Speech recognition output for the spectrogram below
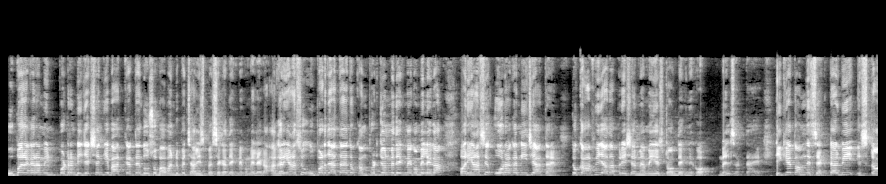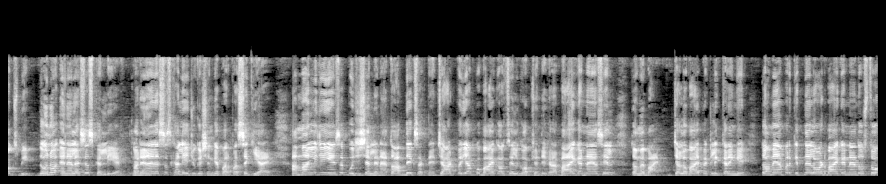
ऊपर अगर हम इंपॉर्टेंट रिजेक्शन की बात करते हैं, दो सौ बावन रुपए चालीस पैसे का देखने को मिलेगा। अगर यहाँ से ऊपर जाता है तो कंफर्ट जोन में देखने को मिलेगा। और यहाँ से और अगर नीचे आता है तो काफ़ी ज़्यादा प्रेशर में हमें ये स्टॉक देखने को मिल सकता है। ठीक है तो हमने सेक्टर भी स्टॉक्स भी, दोनों एनालिसिस कर लिया है। और एनालिसिस खाली एजुकेशन के पर्पज से किया है। हम मान लीजिए यहीं से पोजीशन लेना है तो आप देख सकते हैं चार्ट पर ही आपको बाय का और सेल का ऑप्शन दिख रहा है। बाय करना है या सेल तो हमें बाय चलो बाय पे क्लिक करेंगे। तो हमें यहाँ पर कितने लॉट बाय करना है दोस्तों?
